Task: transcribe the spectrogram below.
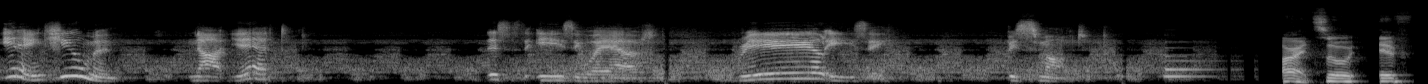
It ain't human. Not yet. This is the easy way out. Real easy. Be smart. All right. So if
